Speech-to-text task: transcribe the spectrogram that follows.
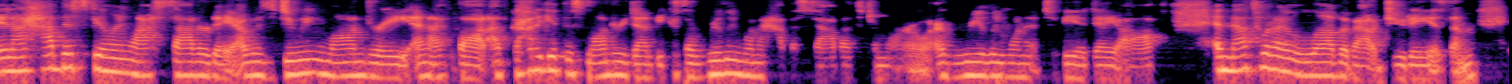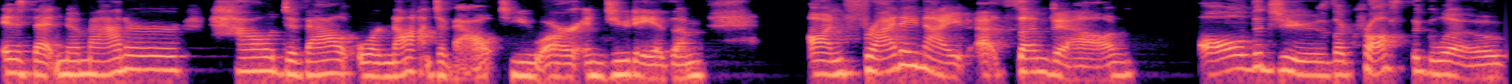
And I had this feeling last Saturday. I was doing laundry and I thought, I've got to get this laundry done because I really want to have a Sabbath tomorrow. I really want it to be a day off. And that's what I love about Judaism is that no matter how devout or not devout you are in Judaism, on Friday night at sundown, all the Jews across the globe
